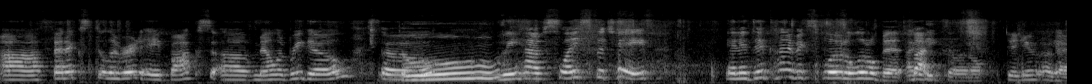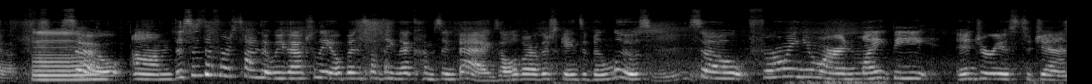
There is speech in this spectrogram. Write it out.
uh, FedEx delivered a box of Malabrigo. So Ooh. we have sliced the tape, and it did kind of explode a little bit. I but peeked a little. did you? Okay. So, um, this is the first time that we've actually opened something that comes in bags. All of our other skeins have been loose. So, throwing yarn might be injurious to Jen.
